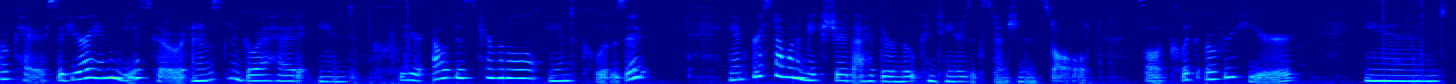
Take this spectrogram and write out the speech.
Okay, so here I am in VS Code, and I'm just going to go ahead and clear out this terminal and close it. And first I want to make sure that I have the remote containers extension installed. So I'll click over here and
